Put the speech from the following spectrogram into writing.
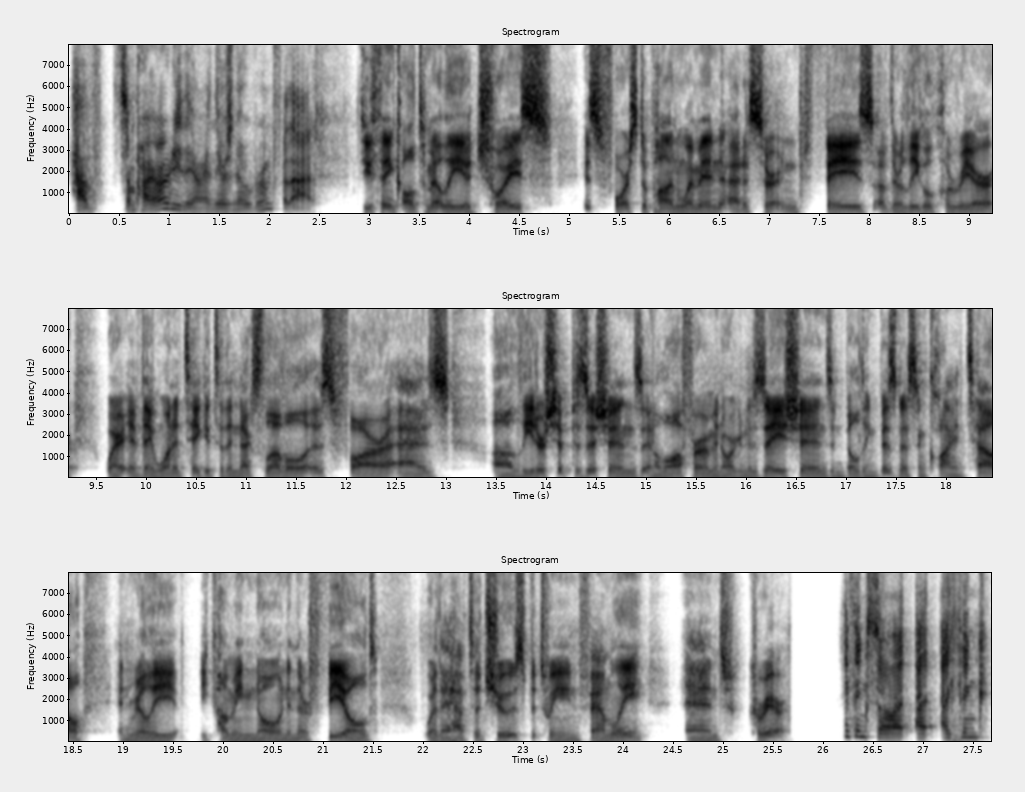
have some priority there and there's no room for that. Do you think ultimately a choice is forced upon women at a certain phase of their legal career where if they want to take it to the next level as far as uh, leadership positions in a law firm and organizations and building business and clientele and really becoming known in their field where they have to choose between family and career I think so. I, I, think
